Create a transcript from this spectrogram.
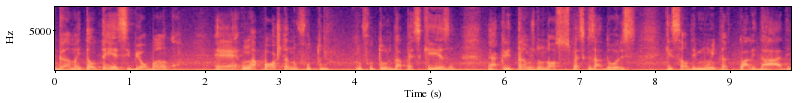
gama. Então, ter esse biobanco é uma aposta no futuro no futuro da pesquisa. Né? Acreditamos nos nossos pesquisadores, que são de muita qualidade,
